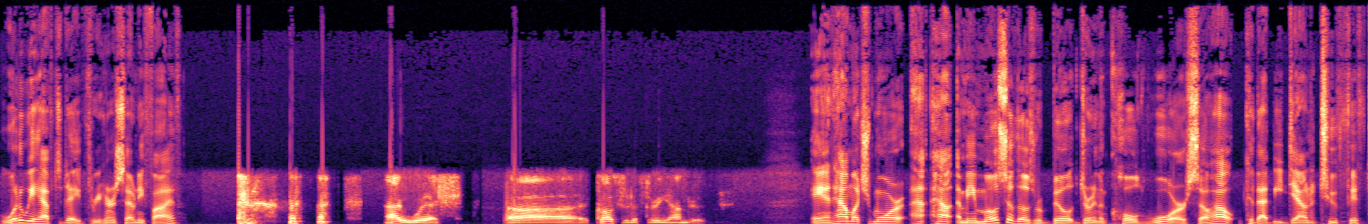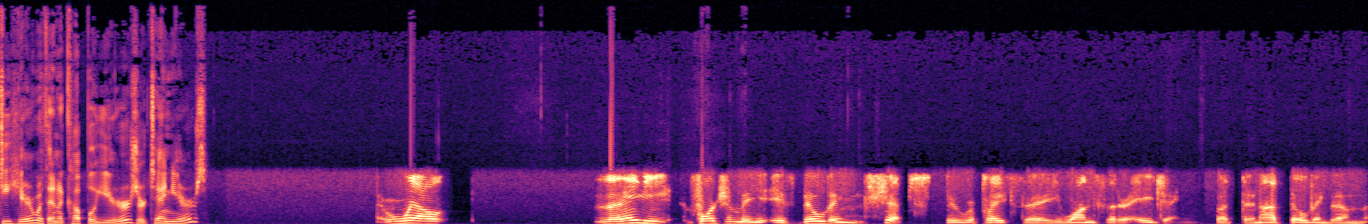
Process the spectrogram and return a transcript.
What do we have today? 375? I wish. Uh, closer to 300. And how much more? How I mean, most of those were built during the Cold War. So how could that be down to 250 here within a couple years or 10 years? Well, the Navy, fortunately, is building ships to replace the ones that are aging, but they're not building them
